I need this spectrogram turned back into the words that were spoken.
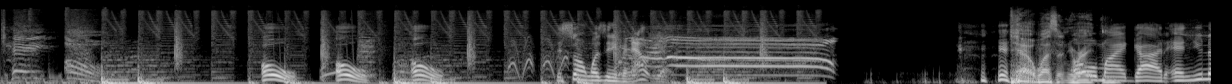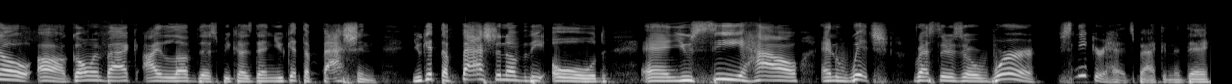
K.O. Oh, oh, oh. This song wasn't even out yet. Yeah, it wasn't. You're oh right. my god! And you know, uh, going back, I love this because then you get the fashion. You get the fashion of the old, and you see how and which wrestlers are, were sneakerheads back in the day.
